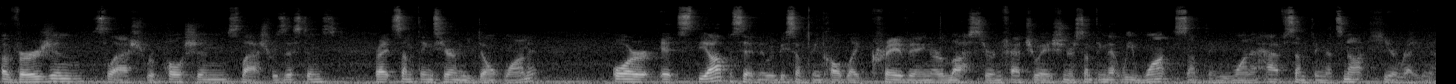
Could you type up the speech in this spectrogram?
aversion slash repulsion slash resistance right? Something's here and we don't want it. Or it's the opposite, and it would be something called like craving or lust or infatuation or something that we want something. We want to have something that's not here right now.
